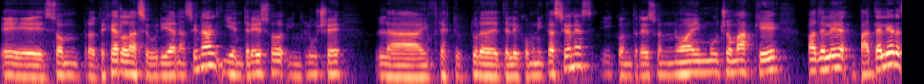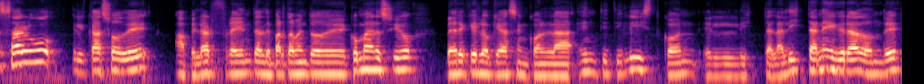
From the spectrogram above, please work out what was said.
eh, son proteger la seguridad nacional y entre eso incluye la infraestructura de telecomunicaciones y contra eso no hay mucho más que patalear, patalear, salvo el caso de apelar frente al Departamento de Comercio, ver qué es lo que hacen con la Entity List, con el lista, la lista negra, donde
